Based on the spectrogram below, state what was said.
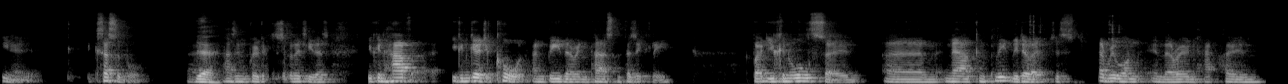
you know accessible. Uh, yeah. Has improved accessibility. There's you can have you can go to court and be there in person physically, but you can also um, now completely do it just everyone in their own home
